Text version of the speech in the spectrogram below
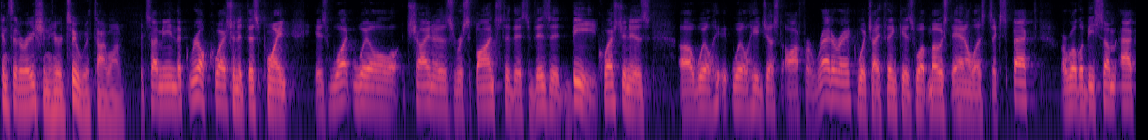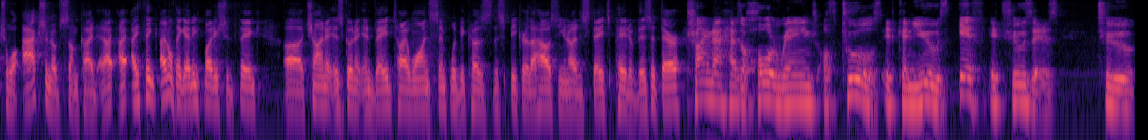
consideration here too with Taiwan. So, I mean, the real question at this point is what will China's response to this visit be? The question is, Uh, will he, will he just offer rhetoric, which I think is what most analysts expect, or will there be some actual action of some kind? I, I think I don't think anybody should think uh, China is going to invade Taiwan simply because the Speaker of the House of the United States paid a visit there. China has a whole range of tools it can use if it chooses to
